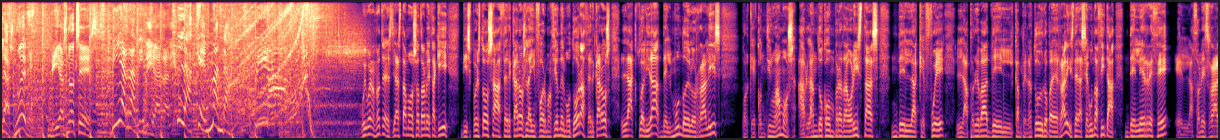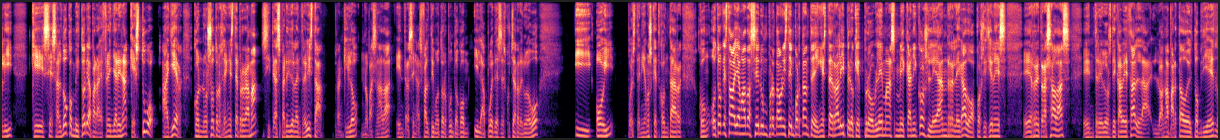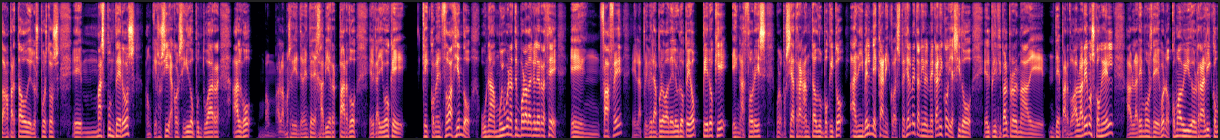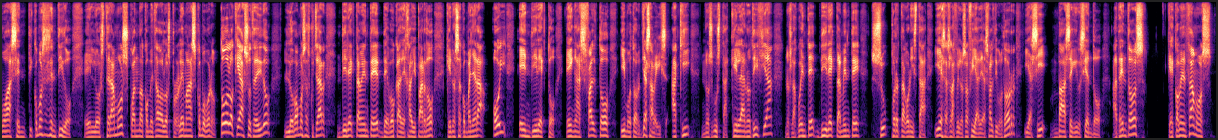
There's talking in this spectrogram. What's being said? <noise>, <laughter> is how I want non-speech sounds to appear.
Las 9. Días noches. Vía Radio. Vía Radio. La que manda. Muy buenas noches, ya estamos otra vez aquí dispuestos a acercaros la información del motor, a acercaros la actualidad del mundo de los rallies porque continuamos hablando con protagonistas de la que fue la prueba del Campeonato de Europa de Rallys, de la segunda cita del RC, el Azores Rally, que se saldó con victoria para Efren Arena, que estuvo ayer con nosotros en este programa. Si te has perdido la entrevista, tranquilo, no pasa nada, entras en asfaltoymotor.com y la puedes escuchar de nuevo. Y hoy pues teníamos que contar con otro que estaba llamado a ser un protagonista importante en este rally, pero que problemas mecánicos le han relegado a posiciones eh, retrasadas entre los de cabeza, lo han apartado del top 10, lo han apartado de los puestos eh, más punteros, aunque eso sí, ha conseguido puntuar algo. Hablamos evidentemente de Javier Pardo, el gallego que que comenzó haciendo una muy buena temporada en el RC en FAFE, en la primera prueba del europeo, pero que en Azores, bueno, pues se ha atragantado un poquito a nivel mecánico, especialmente a nivel mecánico, y ha sido el principal problema de, Pardo. Hablaremos con él, hablaremos de, bueno, cómo ha vivido el rally, cómo, ha cómo se ha sentido en los tramos, cuándo ha comenzado los problemas, cómo, bueno, todo lo que ha sucedido lo vamos a escuchar directamente de boca de Javi Pardo, que nos acompañará hoy en directo, en asfalto y motor. Ya sabéis, aquí nos gusta que la noticia nos la cuente directamente su protagonista. Y esa es la filosofía de Asfalto y Motor y así va a seguir siendo. Atentos, que comenzamos.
